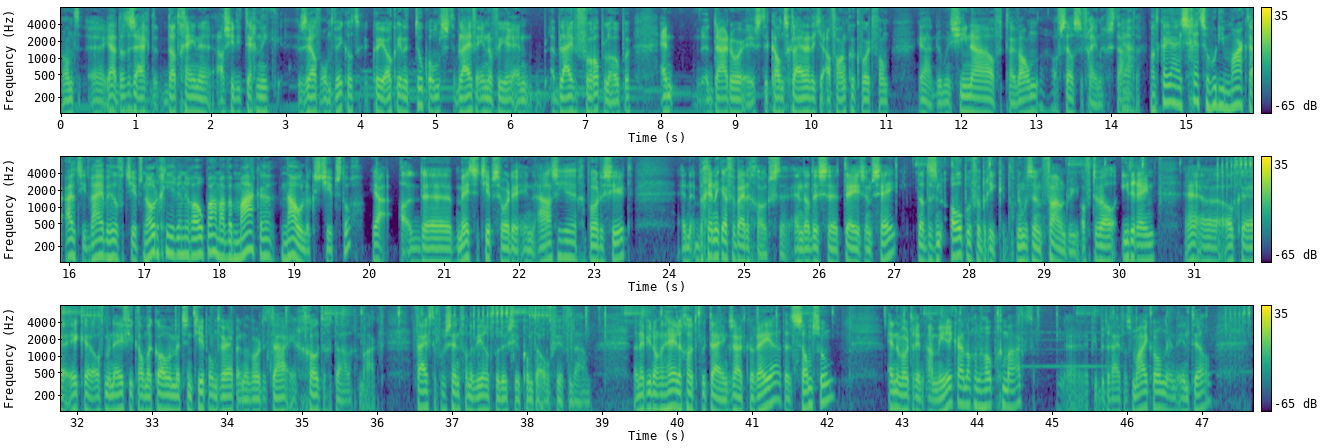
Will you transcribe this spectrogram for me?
Want ja, dat is eigenlijk datgene, als je die techniek zelf ontwikkelt, kun je ook in de toekomst blijven innoveren en blijven voorop lopen. En daardoor is de kans kleiner dat je afhankelijk wordt van, ja, noem maar China of Taiwan of zelfs de Verenigde Staten. Ja, want kan jij schetsen hoe die markt eruit ziet? Wij hebben heel veel chips nodig hier in Europa, maar we maken nauwelijks chips, toch? Ja, de meeste chips worden in Azië geproduceerd. En begin ik even bij de grootste. En dat is uh, TSMC. Dat is een open fabriek. Dat noemen ze een foundry. Oftewel, iedereen, hè, uh, ook uh, ik of mijn neefje, kan daar komen met zijn chipontwerp. En dan wordt het daar in grote getalen gemaakt. 50% van de wereldproductie komt daar ongeveer vandaan. Dan heb je nog een hele grote partij in Zuid-Korea. Dat is Samsung. En dan wordt er in Amerika nog een hoop gemaakt. dan heb je bedrijven als Micron en Intel.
